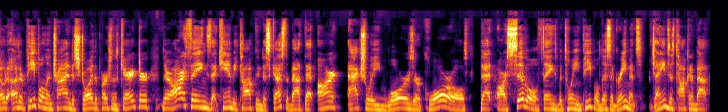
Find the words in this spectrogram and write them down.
go to other people and try and destroy the person's character. There are things that can be talked and discussed about that aren't actually wars or quarrels that are civil things between people, disagreements. James is talking about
